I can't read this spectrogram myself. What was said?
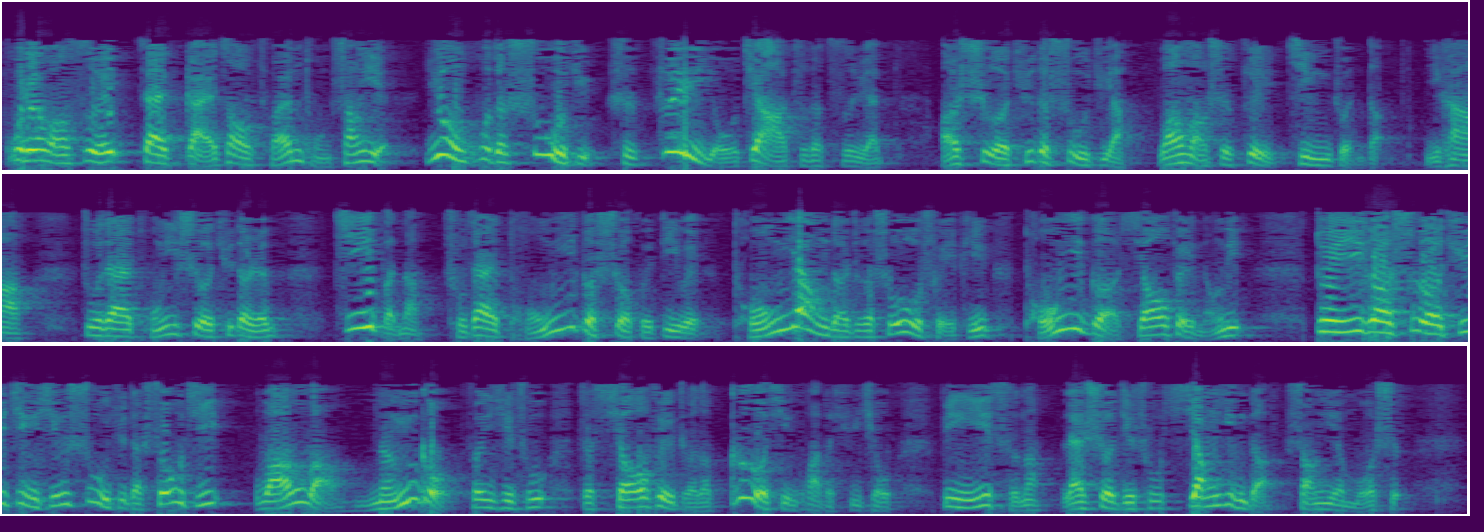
互联网思维在改造传统商业，用户的数据是最有价值的资源，而社区的数据啊，往往是最精准的。你看啊，住在同一社区的人。基本呢处在同一个社会地位，同样的这个收入水平，同一个消费能力，对一个社区进行数据的收集，往往能够分析出这消费者的个性化的需求，并以此呢来设计出相应的商业模式。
